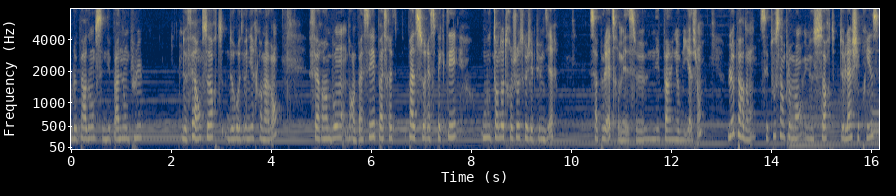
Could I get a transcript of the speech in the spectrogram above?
Le pardon, ce n'est pas non plus de faire en sorte de redevenir comme avant, faire un bond dans le passé, pas se, pas se respecter ou tant d'autres choses que j'ai pu me dire. Ça peut l'être, mais ce n'est pas une obligation. Le pardon, c'est tout simplement une sorte de lâcher prise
